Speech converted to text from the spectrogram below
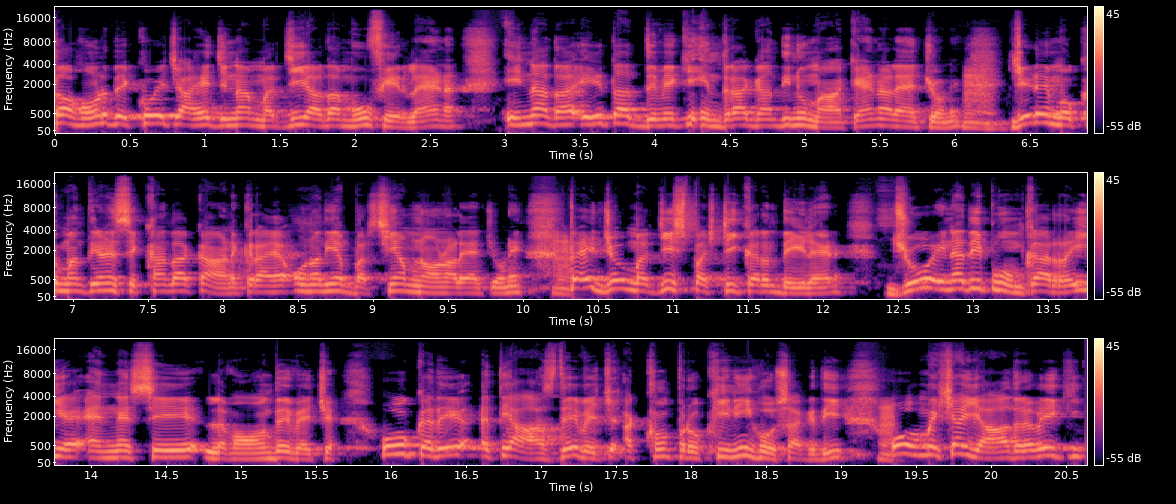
ਤਾਂ ਹੁਣ ਦੇਖੋ ਇਹ ਚਾਹੇ ਜਿੰਨਾ ਮਰਜ਼ੀ ਆਦਾ ਮੂੰਹ ਫੇਰ ਲੈਣ ਇਹਨਾਂ ਦਾ ਇਹ ਤਾਂ ਜਿਵੇਂ ਕਿ ਇੰਦਰਾ ਗਾਂਧੀ ਨੂੰ ਮਾਂ ਕਹਿਣ ਵਾਲਿਆਂ ਚੋਂ ਨੇ ਜਿਹੜੇ ਮੁੱਖ ਮੰਤਰੀ ਨੇ ਸਿੱਖਾਂ ਦਾ ਘਾਣ ਕਰਾਇਆ ਉਹਨਾਂ ਦੀਆਂ ਬਰਸੀਆਂ ਮਨਾਉਣ ਵਾਲਿਆਂ ਚੋਂ ਨੇ। ਤਾਂ ਇਹ ਜੋ ਮਰਜ਼ੀ ਸਪਸ਼ਟੀਕਰਨ ਦੇ ਲੈਣ ਜੋ ਇਹਨਾਂ ਦੀ ਭੂਮਿਕਾ ਰਹੀ ਹੈ ਐਨਐਸਏ ਲਵਾਉਣ ਦੇ ਵਿੱਚ ਉਹ ਕਦੇ ਇਤਿਹਾਸ ਦੇ ਵਿੱਚ ਅੱਖੋਂ ਪਰੋਖੀ ਨਹੀਂ ਹੋ ਸਕਦੀ। ਉਹ ਹਮੇਸ਼ਾ ਯਾਦ ਰਹੇਗੀ।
